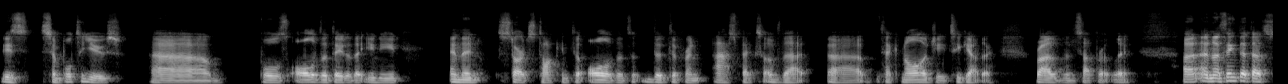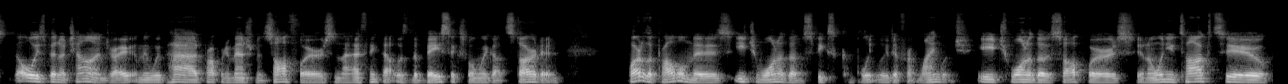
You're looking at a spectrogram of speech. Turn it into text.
is simple to use um, pulls all of the data that you need and then starts talking to all of the, the different aspects of that uh, technology together rather than separately. Uh, and i think that that's always been a challenge right? I mean we've had property management softwares and i think that was the basics when we got started part of the problem is each one of them speaks a completely different language. Each one of those softwares you know when you talk to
